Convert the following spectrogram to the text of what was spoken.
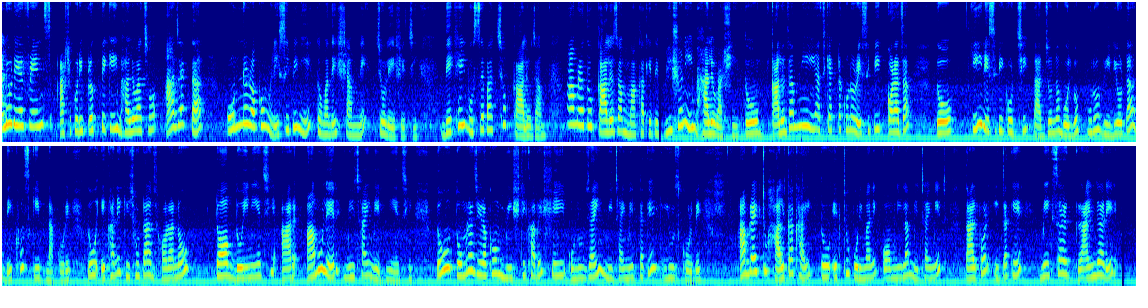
Hello dear friends আশা করি প্রত্যেকেই ভালো আছো। আজ একটা অন্য রকম রেসিপি নিয়ে তোমাদের সামনে চলে এসেছি। দেখেই বুঝতে পারছ কালো জাম। আমরা তো কালো জাম মাখা খেতে ভীষণই ভালোবাসি। তো কালো জাম নিয়েই আজকে একটা কোনো রেসিপি করা যাক। তো কী রেসিপি করছি তার জন্য বলব পুরো ভিডিওটা দেখো স্কিপ না করে। তো এখানে কিছুটা ঝরানো টক দই নিয়েছি আর আমুলের মিঠাই মেট নিয়েছি। তো তোমরা যেরকম মিষ্টি খাবে, সেই অনুযায়ী মিঠাই মেটটাকে ইউজ করবে। আমরা একটু হালকা খাই, তো একটু পরিমাণে কম নিলাম মিঠাই মেট। তারপর এটাকে মিক্সার গ্রাইন্ডারে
